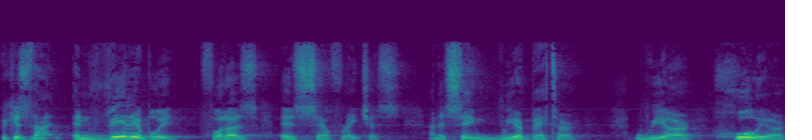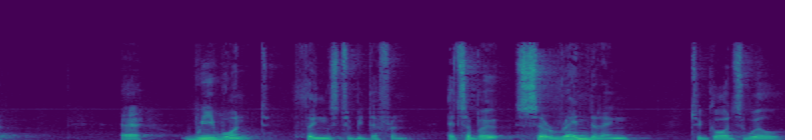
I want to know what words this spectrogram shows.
because that invariably for us is self righteous. And it's saying we are better, we are holier, uh, we want things to be different. It's about surrendering to God's will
